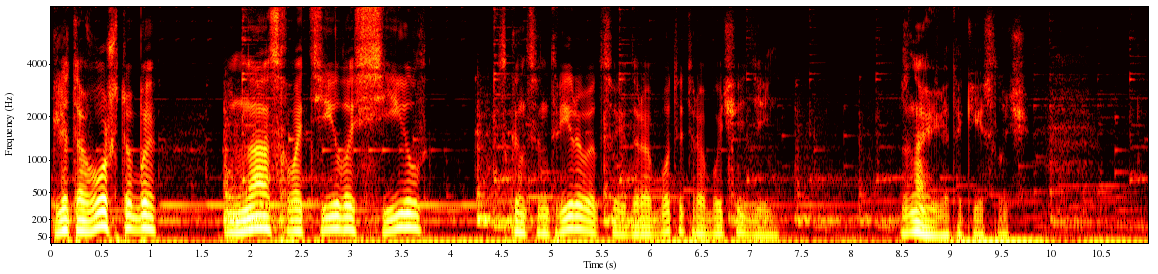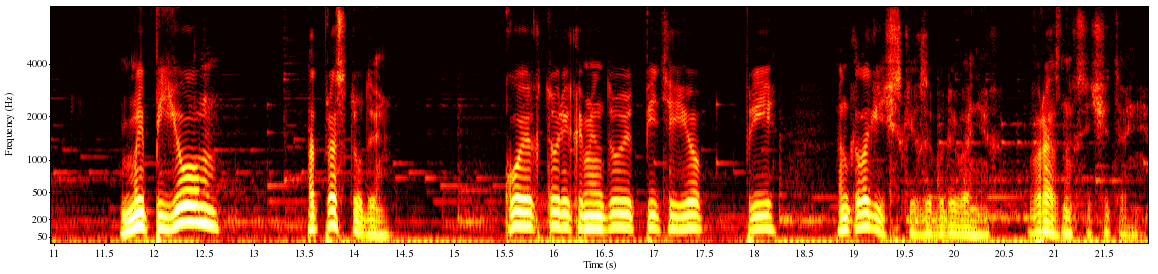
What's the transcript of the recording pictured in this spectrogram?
для того, чтобы у нас хватило сил сконцентрироваться и доработать рабочий день. Знаю я такие случаи. Мы пьем от простуды. Кое-кто рекомендует пить ее при онкологических заболеваниях в разных сочетаниях.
